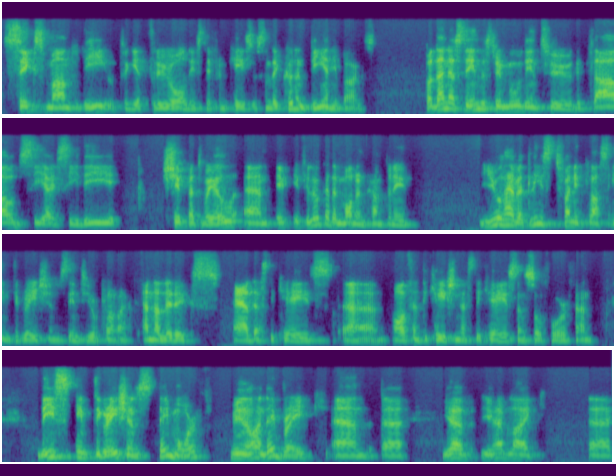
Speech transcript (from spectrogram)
six month deal to get through all these different cases, and there couldn't be any bugs. But then as the industry moved into the cloud, CI/CD, ship at will, and if, if you look at a modern company, you'll have at least 20 plus integrations into your product, analytics, ad SDKs, uh, authentication SDKs, and so forth. And these integrations, they morph, you know, and they break. And uh, you have you have like uh,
